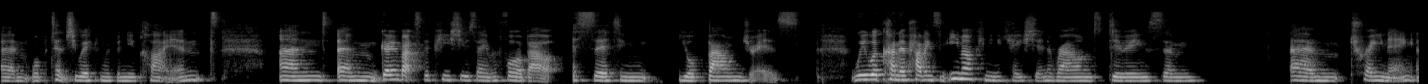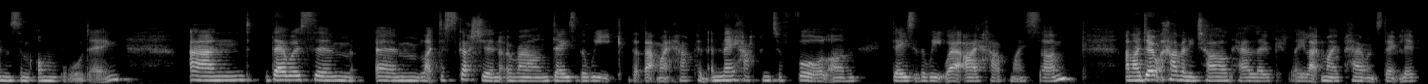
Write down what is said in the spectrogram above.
um, well, potentially working with a new client. And um, going back to the piece you were saying before about asserting your boundaries, we were kind of having some email communication around doing some um, training and some onboarding and there was some um, like discussion around days of the week that that might happen and they happen to fall on days of the week where i have my son. And i don't have any childcare locally like my parents don't live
